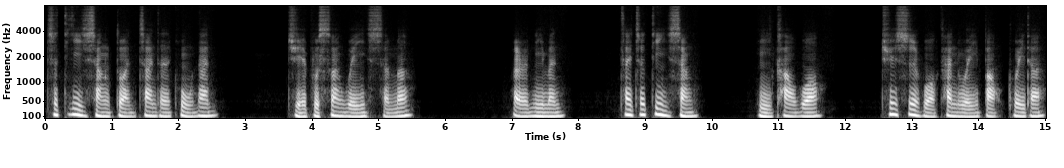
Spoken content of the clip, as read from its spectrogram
这地上短暂的苦难绝不算为什么。而你们在这地上依靠我，却是我看为宝贵的，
